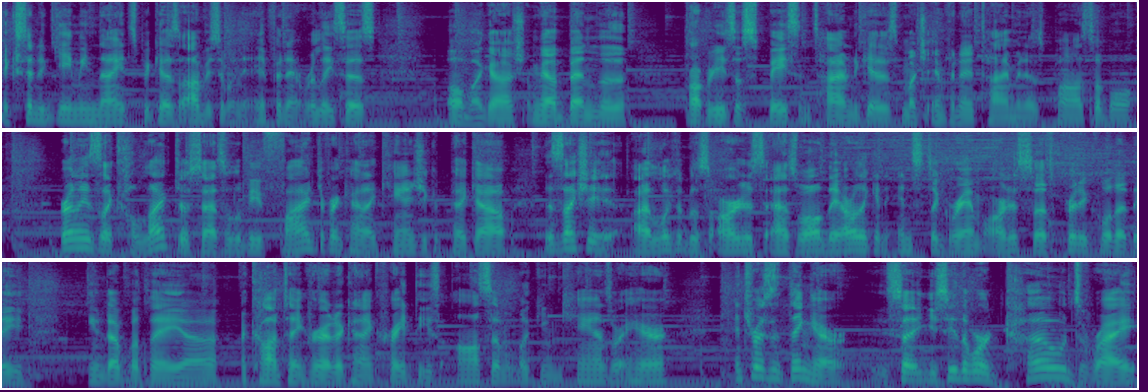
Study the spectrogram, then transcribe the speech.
extended gaming nights because obviously when Infinite releases, oh my gosh, I'm gonna bend the properties of space and time to get as much infinite time in as possible. Currently it's a collector set, so there'll be five different kind of cans you can pick out. This is actually, I looked up this artist as well. They are like an Instagram artist, so that's pretty cool that they teamed up with a, uh, a content creator to kind of create these awesome looking cans right here. Interesting thing here, so you see the word codes right,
